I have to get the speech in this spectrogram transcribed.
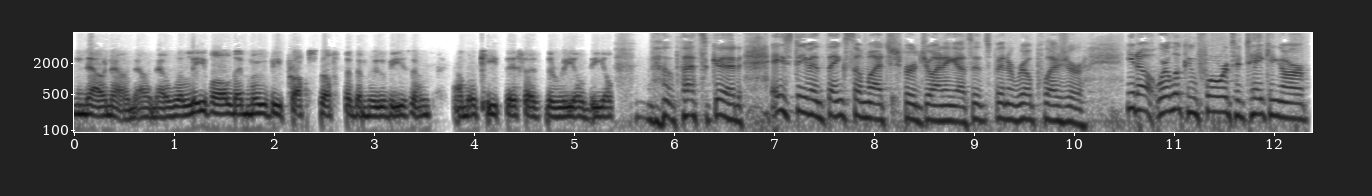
No, no, no, no. We'll leave all the movie prop stuff for the movies and, and we'll keep this as the real deal. That's good. Hey, Stephen, thanks so much for joining us. It's been a real pleasure. You know, we're looking forward to taking our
